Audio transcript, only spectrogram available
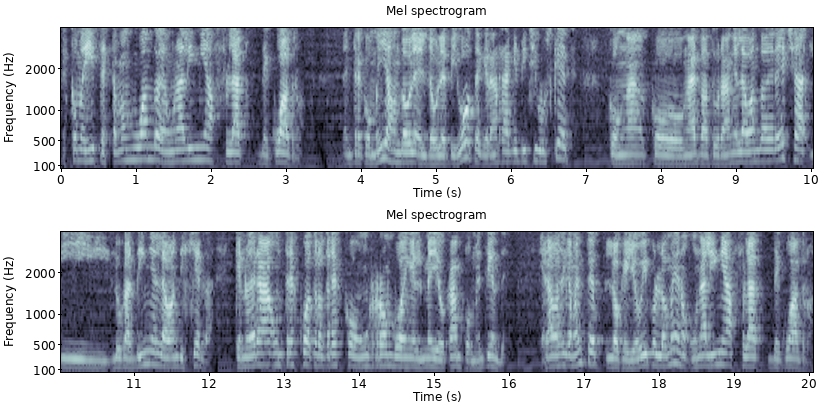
es como dijiste, estaban jugando en una línea flat de 4. Entre comillas, un doble, el doble pivote, que eran Rakitic y Busquets, con, a- con Arda Turán en la banda derecha y Lucas Diña en la banda izquierda. Que no era un 3-4-3 con un rombo en el mediocampo, ¿me entiendes? Era básicamente lo que yo vi por lo menos, una línea flat de 4,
